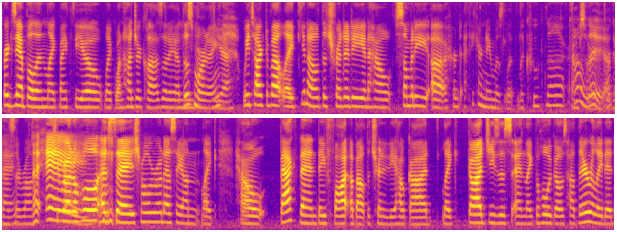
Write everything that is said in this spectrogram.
for example in like my theo like 100 class that i had this Mhm. morning Yeah. we talked about like you know the trinity and how somebody uh her i think her name was L- Lacugna. i'm Oh, sorry lit, I pronounced okay. wrong Uh, she wrote a whole essay she wrote an essay on like how back then they fought about the trinity how god like god jesus and like the holy ghost how they're related.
